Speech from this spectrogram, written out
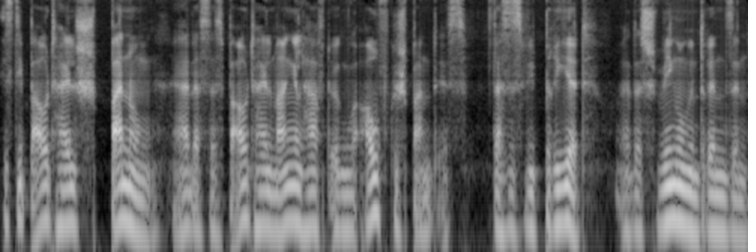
ist die Bauteilspannung, ja, dass das Bauteil mangelhaft irgendwo aufgespannt ist, dass es vibriert, ja, dass Schwingungen drin sind,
